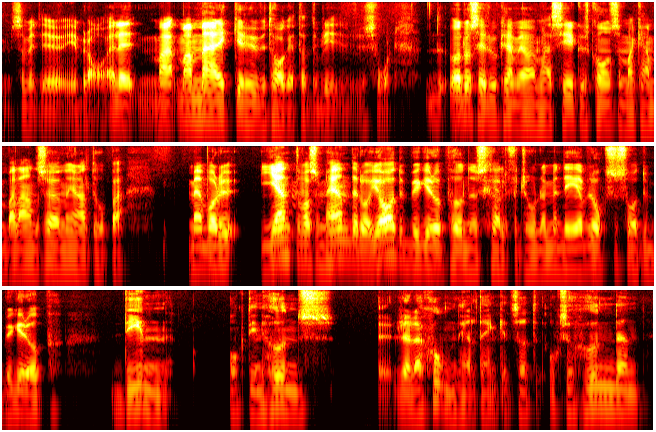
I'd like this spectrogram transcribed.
som inte är bra. Eller man, man märker överhuvudtaget att det blir svårt. Och då säger du, då kan vi ha de här cirkuskonsten, man kan balansövningar och alltihopa. Men vad du egentligen vad som händer då, ja du bygger upp hundens självförtroende men det är väl också så att du bygger upp din och din hunds eh, relation helt enkelt. Så att också hunden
